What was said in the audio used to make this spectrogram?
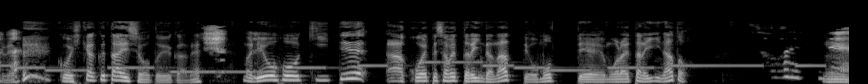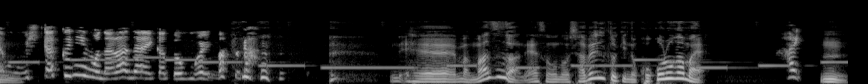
てね、こう、比較対象というかね、まあ両方聞いて、ああ、こうやって喋ったらいいんだなって思ってもらえたらいいなと。そうですね。うんもう比較にもならないかと思いますが。で えーまあまずはね、その喋る時の心構え。はい。うん。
